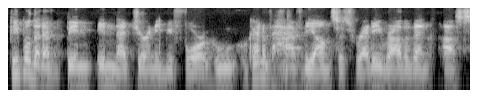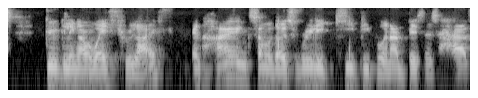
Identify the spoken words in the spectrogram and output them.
people that have been in that journey before who, who kind of have the answers ready rather than us Googling our way through life. And hiring some of those really key people in our business have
